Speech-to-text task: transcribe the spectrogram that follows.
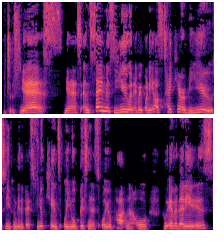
which is. Yes. Yes. And same as you and everybody else, take care of you so you can be the best for your kids or your business or your partner or whoever that is.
